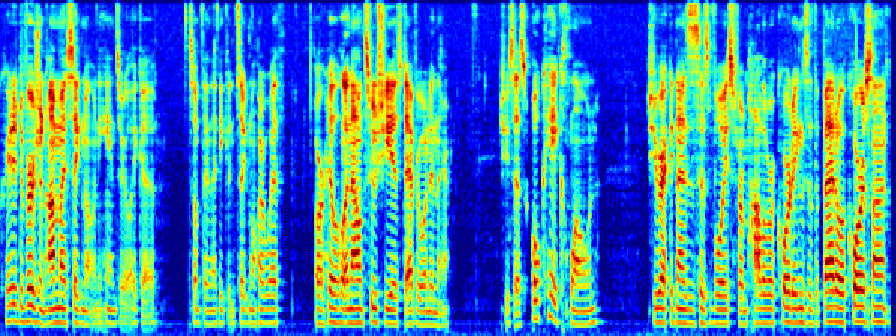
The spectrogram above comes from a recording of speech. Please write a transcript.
create a diversion on my signal, and he hands her like a something that he can signal her with, or he'll announce who she is to everyone in there. She says, "Okay, clone." She recognizes his voice from hollow recordings of the Battle of Coruscant,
